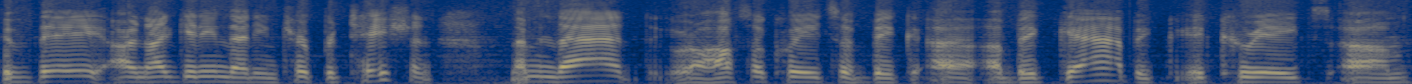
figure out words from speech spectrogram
If they are not getting that interpretation, I mean, that also creates a big uh, a big gap. It, it creates um,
